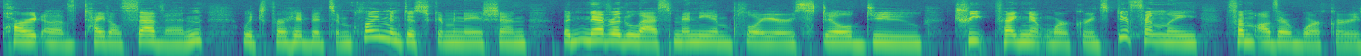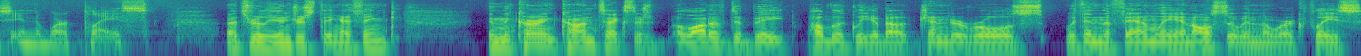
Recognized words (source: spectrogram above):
part of Title VII, which prohibits employment discrimination. But nevertheless, many employers still do treat pregnant workers differently from other workers in the workplace. That's really interesting. I think in the current context, there's a lot of debate publicly about gender roles within the family and also in the workplace.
